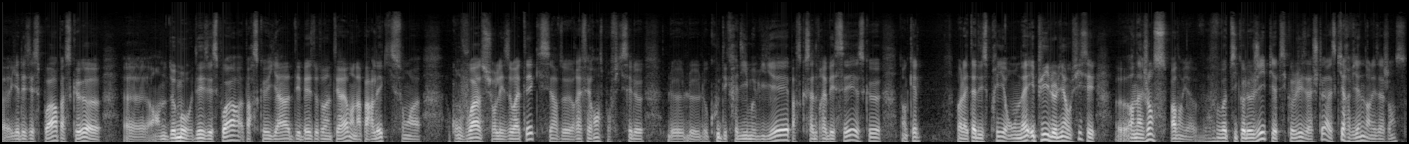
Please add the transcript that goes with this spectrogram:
euh, il y a des espoirs parce que, euh, en deux mots, des espoirs parce qu'il y a des baisses de taux d'intérêt, on en a parlé, qu'on voit sur les OAT, qui servent de référence pour fixer le, le, coût des crédits immobiliers, parce que ça devrait baisser. Est-ce que dans quel voilà, état d'esprit on est. Et puis le lien aussi, c'est en agence, pardon, il y a votre psychologie, puis la psychologie des acheteurs. Est-ce qu'ils reviennent dans les agences?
